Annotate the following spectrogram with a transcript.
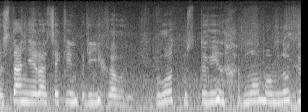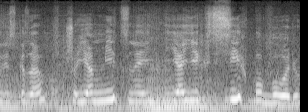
Останній раз, як він приїхав в відпуск, то він моєму внукові сказав, що я міцний, я їх всіх поборю.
